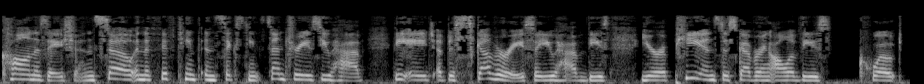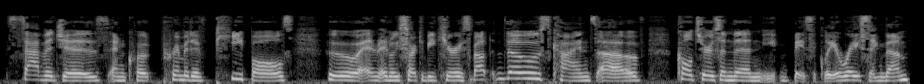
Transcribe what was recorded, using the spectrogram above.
colonization. So in the 15th and 16th centuries, you have the age of discovery. So you have these Europeans discovering all of these quote savages and quote primitive peoples who and, and we start to be curious about those kinds of cultures and then basically erasing them.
